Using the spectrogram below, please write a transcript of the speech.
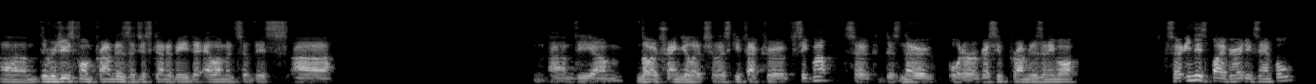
Um, the reduced form parameters are just going to be the elements of this, uh, um, the um, lower triangular Cholesky factor of sigma. So there's no autoregressive parameters anymore. So in this bivariate example,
